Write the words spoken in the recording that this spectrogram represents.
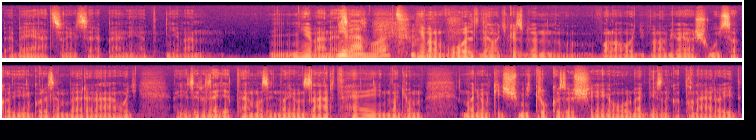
ebben játszani, hogy szerepelni. Hát nyilván Nyilván, ez nyilván egy, volt. Nyilván volt, de hogy közben valahogy valami olyan súly szakad ilyenkor az emberre rá, hogy, hogy azért az egyetem az egy nagyon zárt hely, egy nagyon, nagyon kis mikroközösség, ahol megnéznek a tanáraid,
